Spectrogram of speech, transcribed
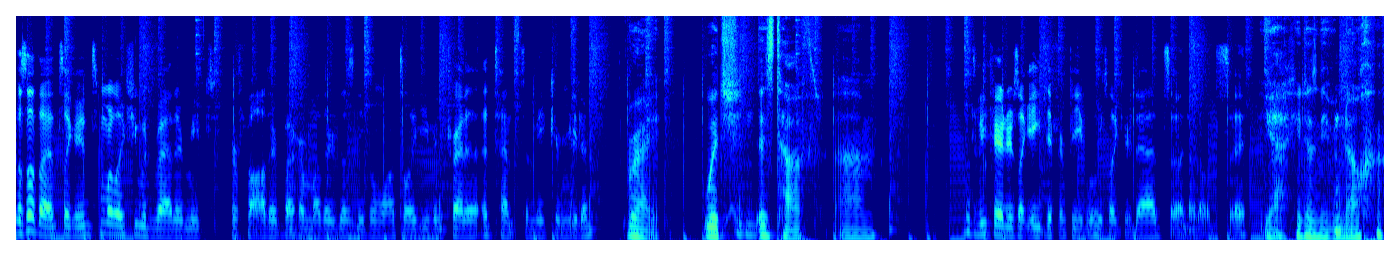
it's not that. It's like it's more like she would rather meet her father, but her mother doesn't even want to like even try to attempt to make her meet him. right, which Mhm. is tough. Um, But to be fair, there's like eight different people who's like your dad, so I don't know what to say. Yeah, he doesn't even know.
